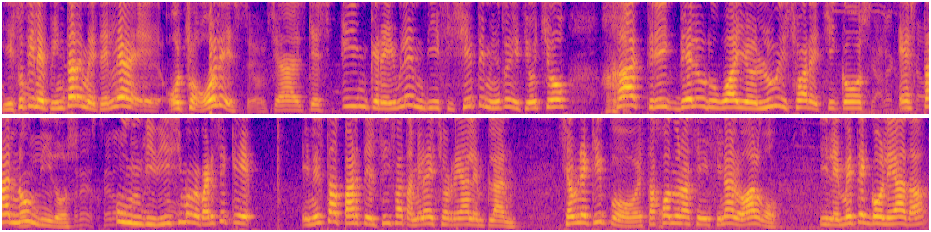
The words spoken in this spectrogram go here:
y esto tiene pinta de meterle eh, 8 goles. O sea, es que es increíble. En 17 minutos 18, hat-trick del uruguayo Luis Suárez, chicos. Están hundidos. Hundidísimo. Me parece que en esta parte el FIFA también ha hecho real. En plan, si a un equipo está jugando una semifinal o algo y le mete goleada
